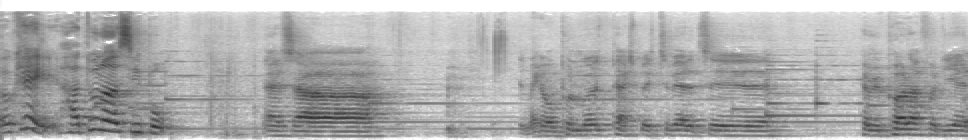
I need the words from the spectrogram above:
Okay, har du noget at sige, Bo? Altså... Man kan jo på en måde perspektivere det til øh, Harry Potter, fordi at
